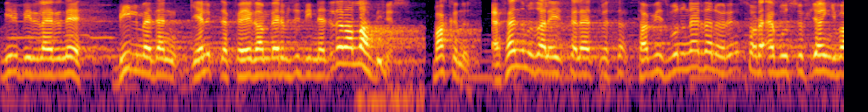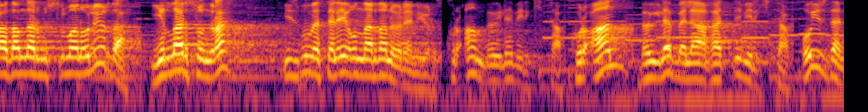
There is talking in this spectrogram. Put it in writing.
birbirlerini bilmeden gelip de peygamberimizi dinlediler Allah bilir. Bakınız Efendimiz Aleyhisselatü Vesselam tabi biz bunu nereden öğreniyoruz? Sonra Ebu Süfyan gibi adamlar Müslüman oluyor da yıllar sonra biz bu meseleyi onlardan öğreniyoruz. Kur'an böyle bir kitap. Kur'an böyle belagatli bir kitap. O yüzden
